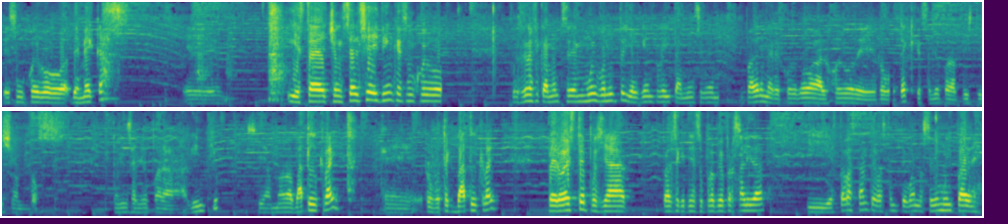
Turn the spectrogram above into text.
Es un juego de mechas. eh, y está hecho en Cell Shading, que es un juego, pues gráficamente se ve muy bonito y el gameplay también se ve muy padre. Me recordó al juego de Robotech que salió para PlayStation 2, también salió para GameCube, se llamaba Battlecry, eh, Robotech Battlecry. Pero este, pues ya parece que tiene su propia personalidad y está bastante, bastante bueno, se ve muy padre.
